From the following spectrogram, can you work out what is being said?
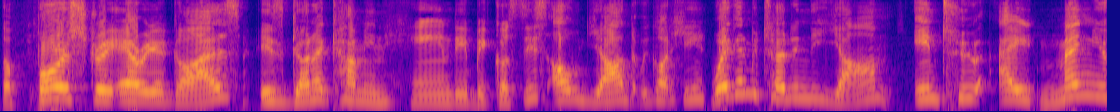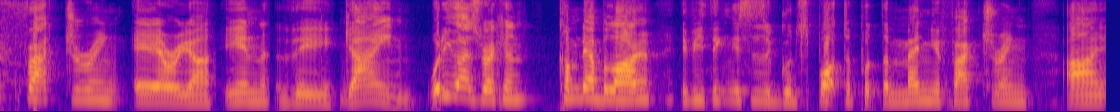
the forestry area, guys, is gonna come in handy because this old yard that we got here, we're gonna be turning the yard into a manufacturing area in the game. What do you guys reckon? Comment down below if you think this is a good spot to put the manufacturing, uh,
